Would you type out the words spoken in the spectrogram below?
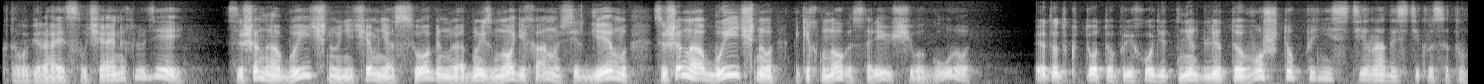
кто выбирает случайных людей, совершенно обычную, ничем не особенную, одну из многих Анну Сергеевну, совершенно обычного, каких много стареющего Гурова. Этот кто-то приходит не для того, чтобы принести радость и красоту.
